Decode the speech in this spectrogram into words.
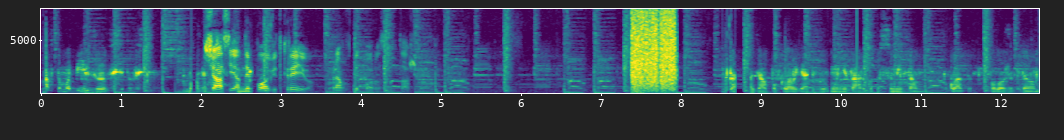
Автомобіль же Зараз я депо відкрию, прям в депо розвантажу. Взяв, поклав я в гуманітарку, самі там поклав, положити де вам.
